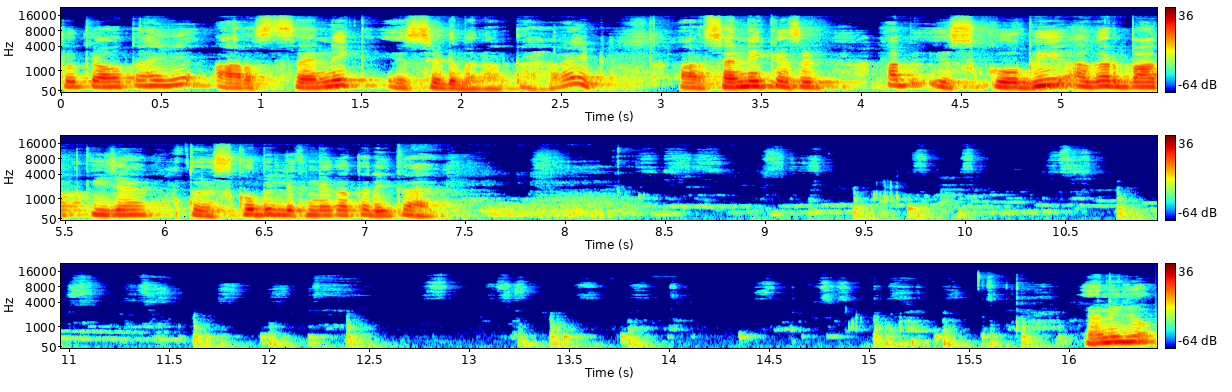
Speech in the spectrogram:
तो क्या होता है? ये आर्सेनिक एसिड बनाता है राइट आर्सेनिक एसिड अब इसको भी अगर बात की जाए तो इसको भी लिखने का तरीका है। यानी जो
